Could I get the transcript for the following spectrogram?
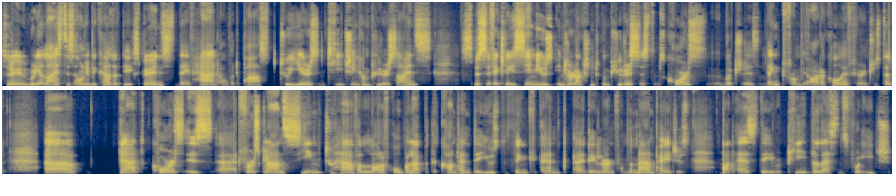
So they realize this only because of the experience they've had over the past two years in teaching computer science, specifically CMU's Introduction to Computer Systems course, which is linked from the article if you're interested. Uh, that course is, uh, at first glance, seemed to have a lot of overlap with the content they used to think and uh, they learned from the man pages. But as they repeat the lessons for each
